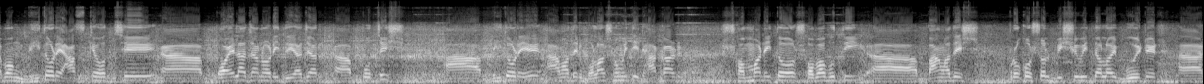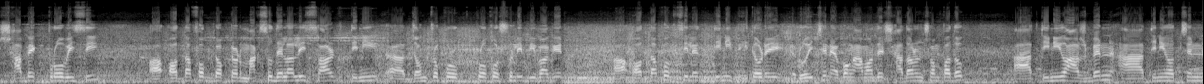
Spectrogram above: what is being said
এবং ভিতরে আজকে হচ্ছে পয়লা জানুয়ারি দুই হাজার পঁচিশ ভিতরে আমাদের বলা সমিতি ঢাকার সম্মানিত সভাপতি বাংলাদেশ প্রকৌশল বিশ্ববিদ্যালয় বুয়েটের সাবেক প্রভিসি অধ্যাপক ডক্টর মাকসুদ হেল আলী স্যার তিনি যন্ত্র প্রকৌশলী বিভাগের অধ্যাপক ছিলেন তিনি ভিতরে রয়েছেন এবং আমাদের সাধারণ সম্পাদক তিনিও আসবেন তিনি হচ্ছেন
